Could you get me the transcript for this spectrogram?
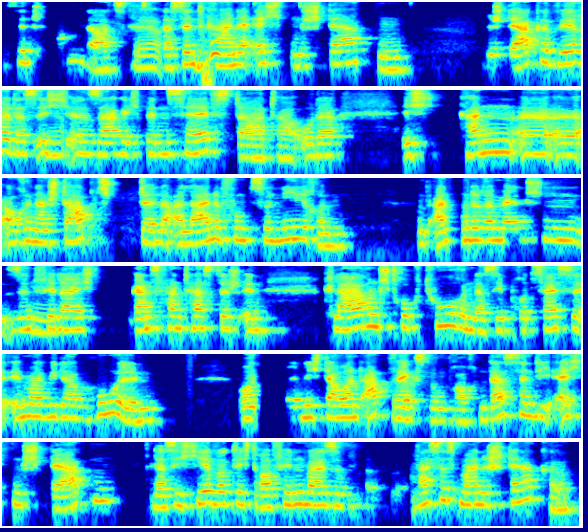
Das sind Standards. Ja. Das sind keine echten Stärken. Eine Stärke wäre, dass ich ja. äh, sage, ich bin Self-Starter oder ich kann äh, auch in der Stabsstelle alleine funktionieren. Und andere Menschen sind mhm. vielleicht ganz fantastisch in klaren Strukturen, dass sie Prozesse immer wiederholen und nicht dauernd Abwechslung brauchen. Das sind die echten Stärken, dass ich hier wirklich darauf hinweise, was ist meine Stärke?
